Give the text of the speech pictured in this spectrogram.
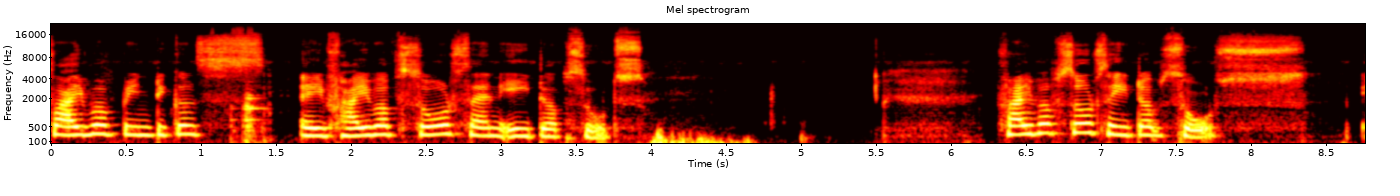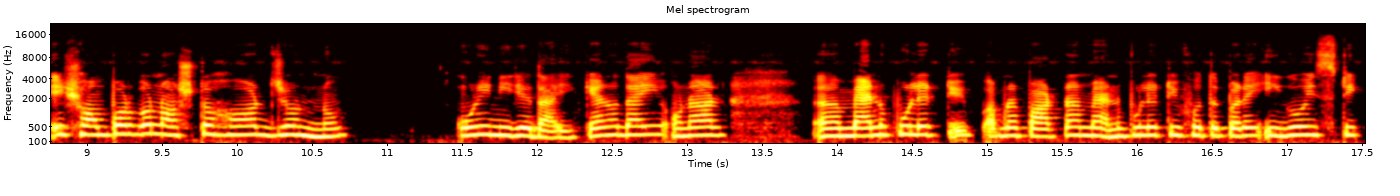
five of pentacles এই five of swords and eight of swords five of swords eight of swords এই সম্পর্ক নষ্ট হওয়ার জন্য উনি নিজে দায়ী। কেন দায়ী? ওনার ম্যানুপুলেটিভ আপনার পার্টনার ম্যানুপুলেটিভ হতে পারে ইগোইস্টিক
